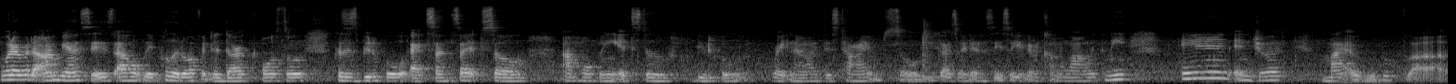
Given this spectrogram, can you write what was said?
whatever the ambiance is i hope they pull it off at the dark also because it's beautiful at sunset. So i'm hoping it's still beautiful right now at this time. So you guys are gonna see. So you're gonna come along with me and enjoy my aruba vlog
